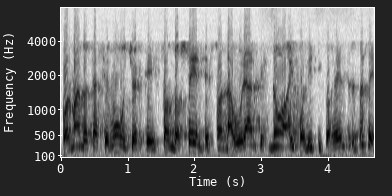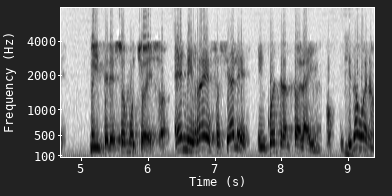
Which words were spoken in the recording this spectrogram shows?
formándose hace mucho, son docentes, son laburantes, no hay políticos dentro, entonces me interesó mucho eso. En mis redes sociales encuentran toda la info. Y si no, bueno,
